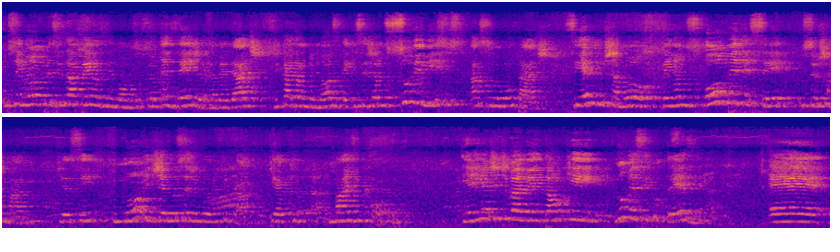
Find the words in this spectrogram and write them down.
O Senhor precisa apenas, irmãos, o Senhor deseja, na verdade, de cada um de nós, é que sejamos submissos à sua vontade. Se Ele nos chamou, venhamos obedecer o seu chamado. Que assim o nome de Jesus seja glorificado, que é o que mais importa. E aí a gente vai ver então que no versículo 13, é,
